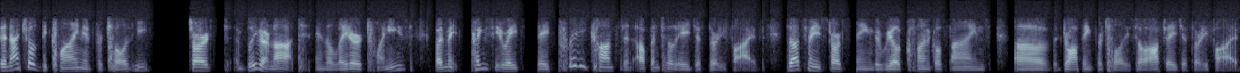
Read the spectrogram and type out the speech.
The natural decline in fertility starts, believe it or not, in the later 20s, but pregnancy rates stay pretty constant up until the age of 35. So that's when you start seeing the real clinical signs of dropping fertility, so after the age of 35.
